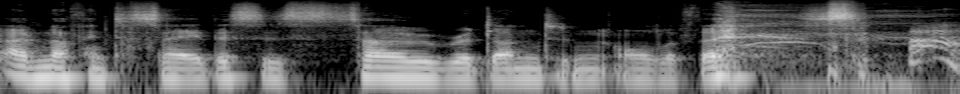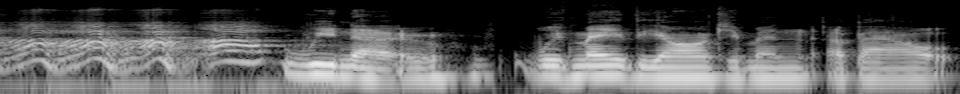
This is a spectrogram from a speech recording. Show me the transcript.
I've nothing to say. This is so redundant, all of this. we know. We've made the argument about,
